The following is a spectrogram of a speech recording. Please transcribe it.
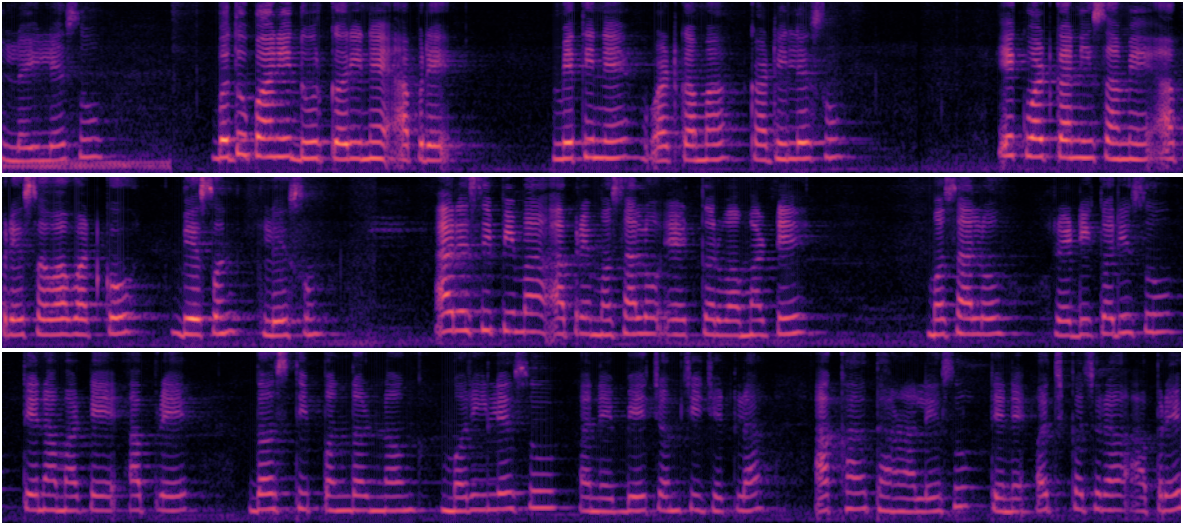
લઈ લેશું. બધું પાણી દૂર કરીને આપણે મેથીને વાટકામાં કાઢી લેશું. એક વાટકાની સામે આપણે સવા વાટકો બેસન લેશું. આ રેસીપીમાં આપણે મસાલો એડ કરવા માટે મસાલો રેડી કરીશું. તેના માટે આપણે દસથી પંદર નંગ મરી લેશું અને બે ચમચી જેટલા આખા ધાણા લેશું. તેને અચકચરા આપણે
